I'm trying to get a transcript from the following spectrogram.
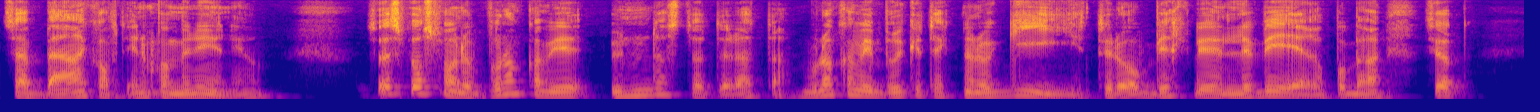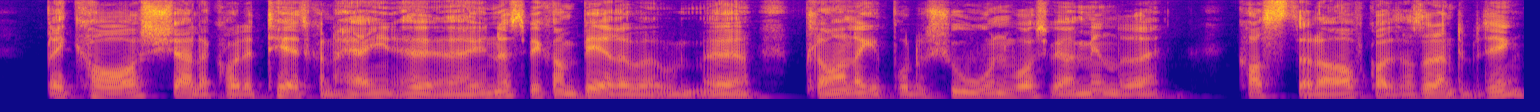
så er bærekraft inne på menyen. Ja. Så er spørsmålet hvordan kan vi understøtte dette? Hvordan kan vi bruke teknologi til å virkelig levere på? Si at brekkasje eller kvalitet kan høynes, vi kan bedre planlegge produksjonen vår, så vi har mindre kast eller avkast, altså den type ting.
